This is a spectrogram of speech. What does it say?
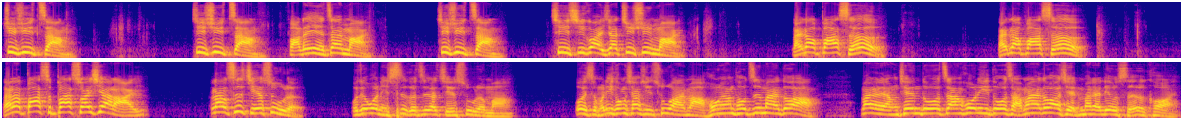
继续涨，继续涨，法人也在买，继续涨，七十七块以下继续买，来到八十二，来到八十二，来到八十八摔下来，老师结束了，我就问你四个字：要结束了吗？为什么利空消息出来嘛？弘扬投资卖了多少？卖了两千多张，获利多少？卖了多少钱？卖了六十二块。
